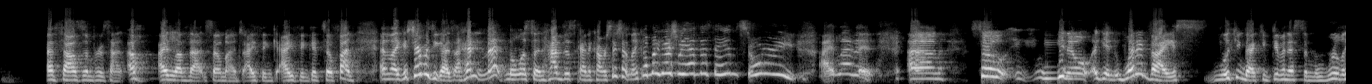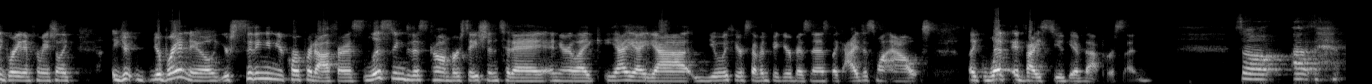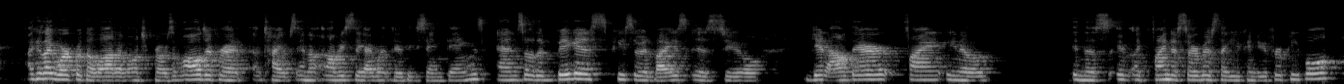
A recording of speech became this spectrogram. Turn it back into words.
A thousand percent. Oh, I love that so much. I think I think it's so fun. And like I shared with you guys, I hadn't met Melissa and had this kind of conversation. I'm like, oh my gosh, we have the same story. I love it. Um, so you know, again, what advice? Looking back, you've given us some really great information. Like, you're, you're brand new you're sitting in your corporate office listening to this conversation today and you're like yeah yeah yeah you with your seven figure business like i just want out like what advice do you give that person so uh, because I work with a lot of entrepreneurs of all different types, and obviously I went through these same things. And so the biggest piece of advice is to get out there, find you know, in this like find a service that you can do for people,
